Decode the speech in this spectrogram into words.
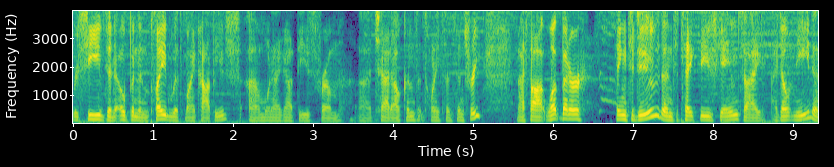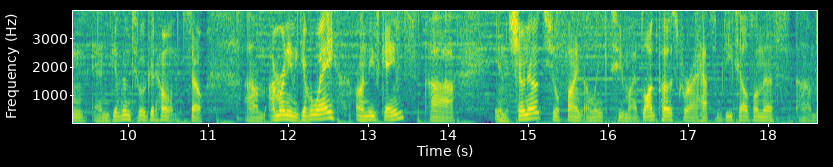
received and opened and played with my copies um, when I got these from uh, Chad Elkins at 25th Century. And I thought, what better thing to do than to take these games I, I don't need and, and give them to a good home? So um, I'm running a giveaway on these games. Uh, in the show notes, you'll find a link to my blog post where I have some details on this, um,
